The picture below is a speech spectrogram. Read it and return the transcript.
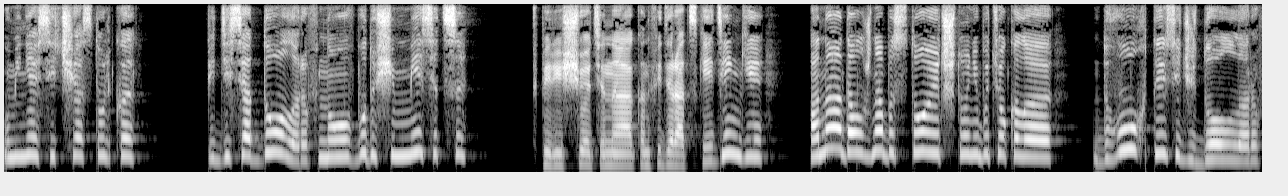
«У меня сейчас только пятьдесят долларов, но в будущем месяце...» В пересчете на конфедератские деньги она должна бы стоить что-нибудь около двух тысяч долларов,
